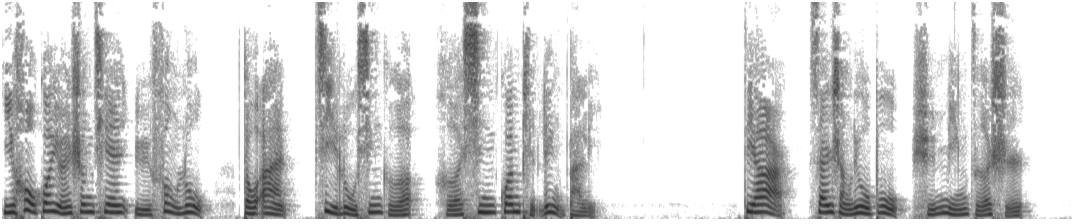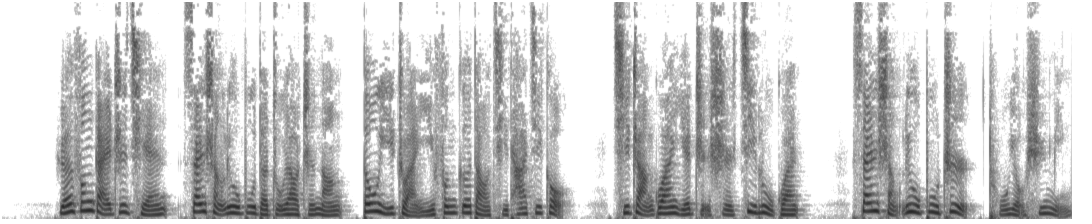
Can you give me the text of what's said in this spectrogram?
以后官员升迁与俸禄都按记录新格和新官品令办理。第二，三省六部寻名择实。元丰改制前，三省六部的主要职能都已转移分割到其他机构，其长官也只是记录官。三省六部制。徒有虚名。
